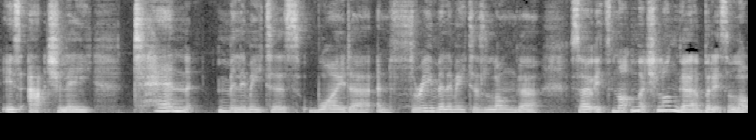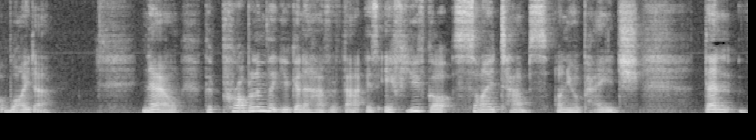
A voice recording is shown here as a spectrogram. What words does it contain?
is actually 10 millimeters wider and 3 millimeters longer. So it's not much longer, but it's a lot wider. Now, the problem that you're going to have with that is if you've got side tabs on your page, then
